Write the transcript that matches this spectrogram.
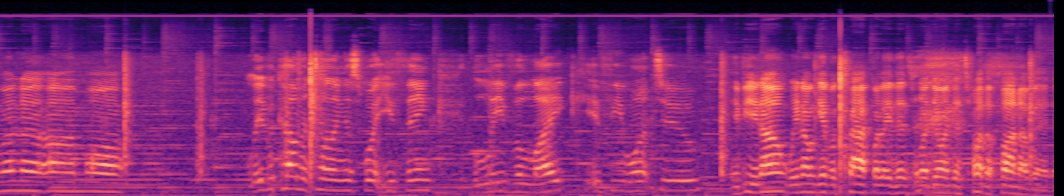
When uh, um, uh, Leave a comment telling us what you think. Leave a like if you want to. if you don't, we don't give a crap. But this, we're doing this for the fun of it.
